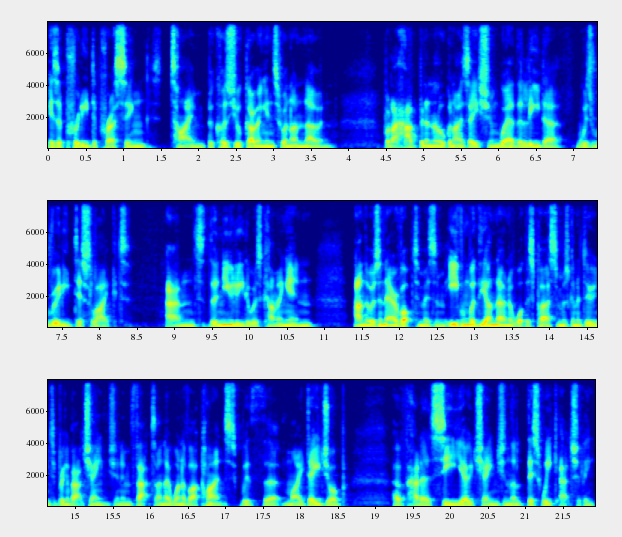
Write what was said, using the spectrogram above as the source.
is a pretty depressing time because you're going into an unknown. But i have been in an organization where the leader was really disliked and the new leader was coming in and there was an air of optimism even with the unknown of what this person was going to do and to bring about change. And in fact i know one of our clients with uh, my day job have had a CEO change in the, this week actually.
